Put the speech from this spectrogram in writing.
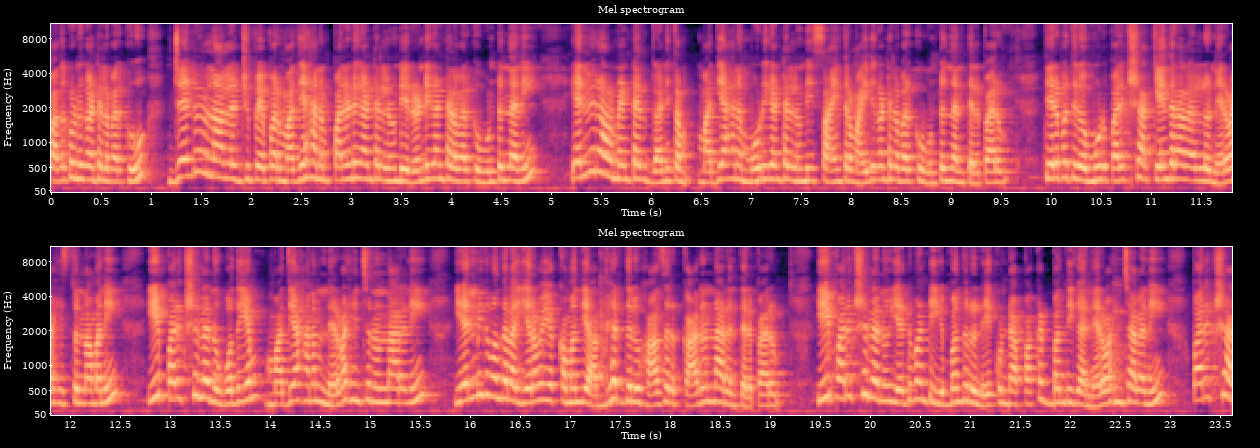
పదకొండు గంటల వరకు జనరల్ నాలెడ్జ్ పేపర్ మధ్యాహ్నం పన్నెండు గంటల నుండి రెండు గంటల వరకు ఉంటుందని ఎన్విరాన్మెంటల్ గణితం మధ్యాహ్నం మూడు గంటల నుండి సాయంత్రం ఐదు గంటల వరకు ఉంటుందని తెలిపారు. తిరుపతిలో మూడు పరీక్షా కేంద్రాలలో నిర్వహిస్తున్నామని ఈ పరీక్షలను ఉదయం మధ్యాహ్నం నిర్వహించనున్నారని ఎనిమిది వందల ఇరవై ఒక్క మంది అభ్యర్థులు హాజరు కానున్నారని తెలిపారు. ఈ పరీక్షలను ఎటువంటి ఇబ్బందులు లేకుండా పకడ్బందీగా నిర్వహించాలని పరీక్షా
